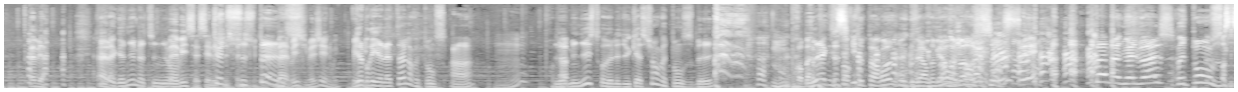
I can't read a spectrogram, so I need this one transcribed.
Très bien. Qui Alors. va gagner Matignon Bah oui, ça c'est le Quel suspense Bah oui, j'imagine, oui. oui Gabriel Attal, réponse A. oui. Mhm, Le probable. ministre de l'Éducation, réponse B. Probablement. porte-parole du gouvernement. Pas Manuel Valls, réponse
